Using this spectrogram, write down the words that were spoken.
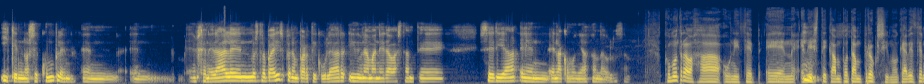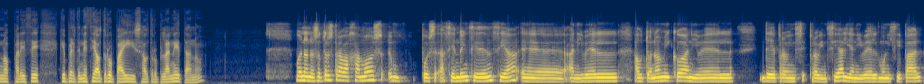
y que no se cumplen en, en general en nuestro país, pero en particular y de una manera bastante seria en, en la comunidad andaluza. ¿Cómo trabaja UNICEF en, en, este campo tan próximo, que a veces nos parece que pertenece a otro país, a otro planeta, ¿no? Bueno, nosotros trabajamos pues haciendo incidencia eh, a nivel autonómico, a nivel de provincial y a nivel municipal,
